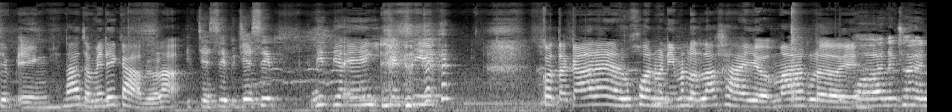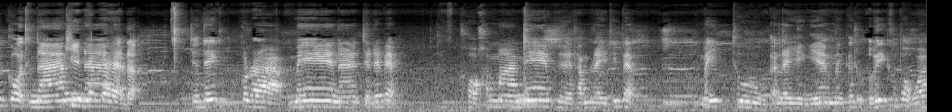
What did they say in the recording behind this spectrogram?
สิบเอง น่าจะไม่ได้กราบแล้วล่ะ อีกเจ็ดสิบอีกเจ็ดสิบนิดเดียวเองอีกเจ็ดสิบ กดตะกร้าได้นะทุกคนวันนี้มันลดราคาเยอะมากเลยพอต้องช่วยกันกดนะครีมกันแดดอะจะได้กราบแม่นะ จะได้แบบขอขมาแม่เผื่อทำอะไรที่แบบไม่ถูกอะไรอย่างเงี้ยมันก็เฮ้ยเขาบอกว่า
